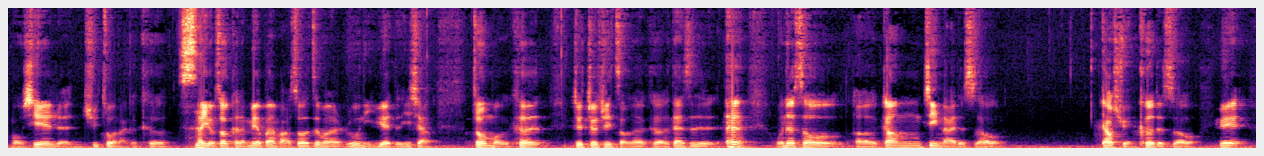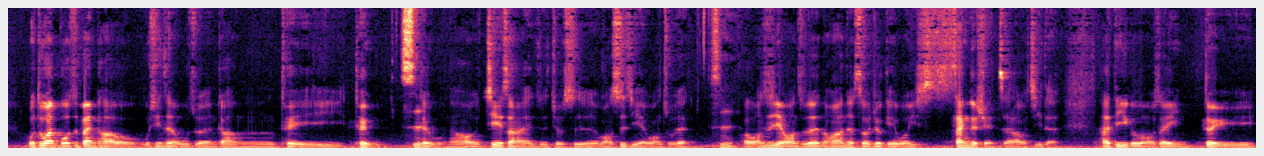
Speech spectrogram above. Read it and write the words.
某些人去做哪个科。他有时候可能没有办法说这么如你愿的，你想。走某个科就就去走那个科，但是 我那时候呃刚进来的时候要选科的时候，因为我读完博士班，刚好吴先生吴主任刚退退伍，是。退伍，然后接上来的就是王世杰王主任，是。呃王世杰王主任的话，那时候就给我三个选择啊，我记得。他第一个问我说，你对于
